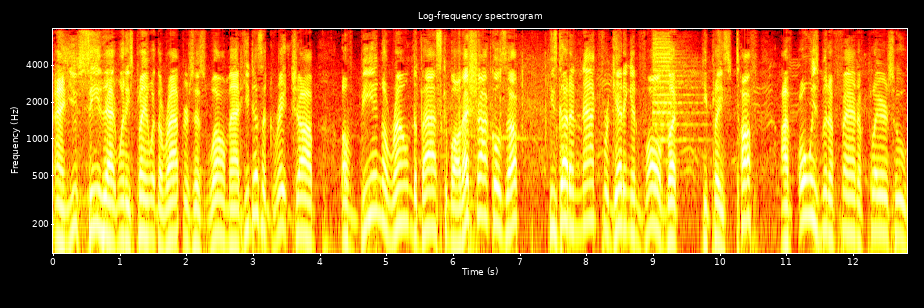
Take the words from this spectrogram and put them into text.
And you see that when he's playing with the Raptors as well, Matt. He does a great job of being around the basketball. That shot goes up. He's got a knack for getting involved, but he plays tough. I've always been a fan of players who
